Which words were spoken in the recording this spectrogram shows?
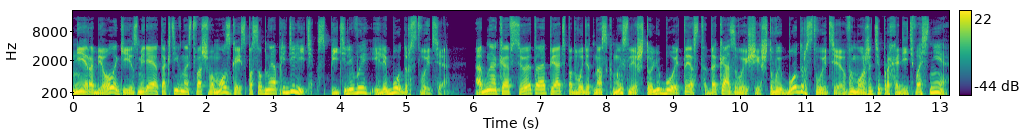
Нейробиологи измеряют активность вашего мозга и способны определить, спите ли вы или бодрствуете. Однако все это опять подводит нас к мысли, что любой тест, доказывающий, что вы бодрствуете, вы можете проходить во сне.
